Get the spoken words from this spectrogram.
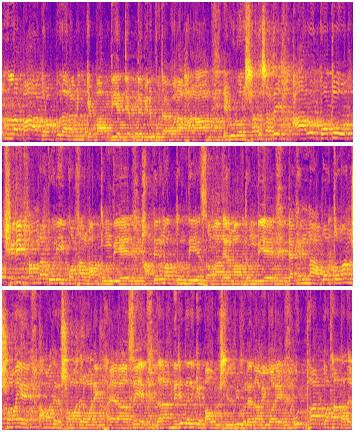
আল্লাহ পাক রব্বুল আলমিনকে বাদ দিয়ে দেবদেবীর পূজা করা হারাম। এগুলোর সাথে সাথে আরও কত শিরিক আমরা করি কথার মাধ্যম দিয়ে, হাতের মাধ্যম দিয়ে, জবানের মাধ্যম দিয়ে। দেখেন না, বর্তমান সময়ে আমাদের সমাজের অনেক ভাইয়েরা আছে, যারা নিজেদেরকে বাউল শিল্পী বলে দাবি করে। উদ্ভাট কথা তাদের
